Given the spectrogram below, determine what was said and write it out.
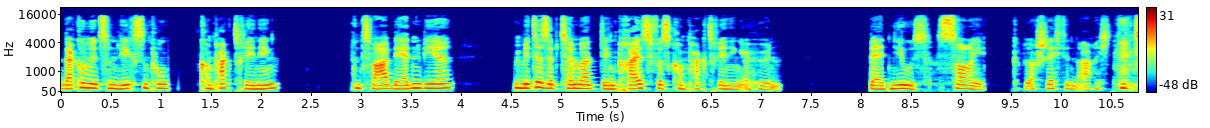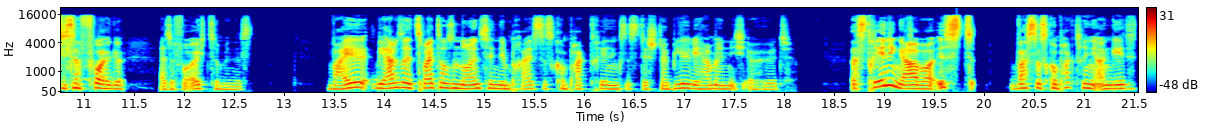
Und da kommen wir zum nächsten Punkt, Kompakttraining. Und zwar werden wir Mitte September den Preis fürs Kompakttraining erhöhen. Bad News, sorry. Gibt auch schlechte Nachrichten in dieser Folge. Also für euch zumindest. Weil wir haben seit 2019 den Preis des Kompakttrainings, ist der stabil, wir haben ihn nicht erhöht. Das Training aber ist, was das Kompakttraining angeht,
